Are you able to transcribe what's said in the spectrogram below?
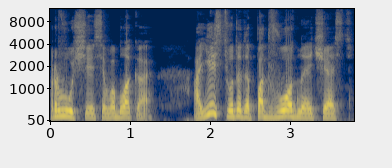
рвущееся в облака а есть вот эта подводная часть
